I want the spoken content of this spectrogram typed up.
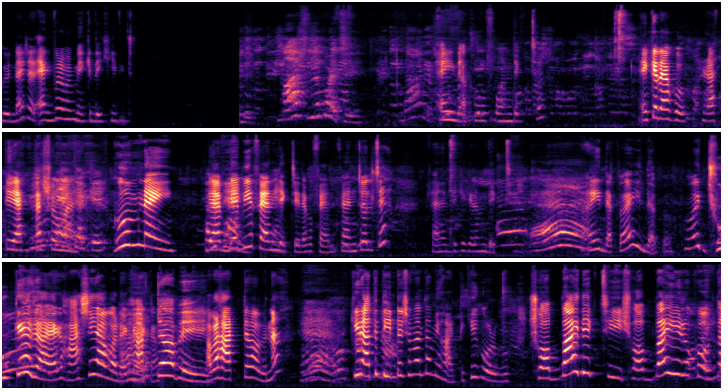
গুড নাইট আর একবার আমার মেয়েকে দেখিয়ে দিতে। এই দেখো ফোন দেখছে। একে দেখো রাত্রি একটার সময়। ঘুম নেই। ড্যাব ডেবিয়ে ফ্যান দেখছে দেখো ফ্যান ফ্যান চলছে। ফ্যানের দিকে কিরম দেখছে। এই দেখো এই দেখো ওই ঝুঁকে যায় এক হাসি আবার। হাঁটতে হবে। আবার হাঁটতে হবে না? হ্যাঁ কি রাতে তিনটের সময় তো আমি হাঁটি কি করব? সবাই দেখছি সবাই এরকম। শুধু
